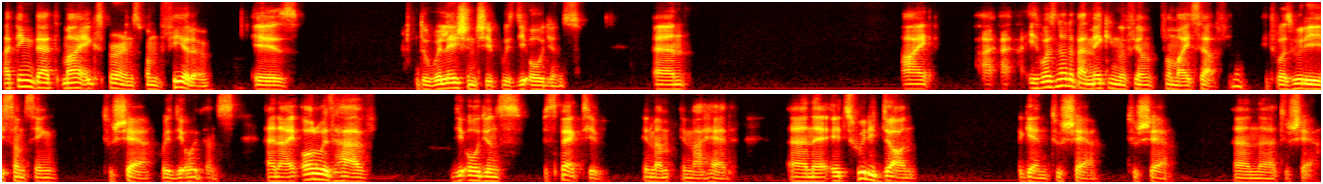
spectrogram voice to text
I think that my experience from theater is the relationship with the audience. And I, I, I, it was not about making a film for myself. You know? It was really something to share with the audience. And I always have the audience perspective in my in my head, and uh, it's really done again to share, to share, and uh, to share.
